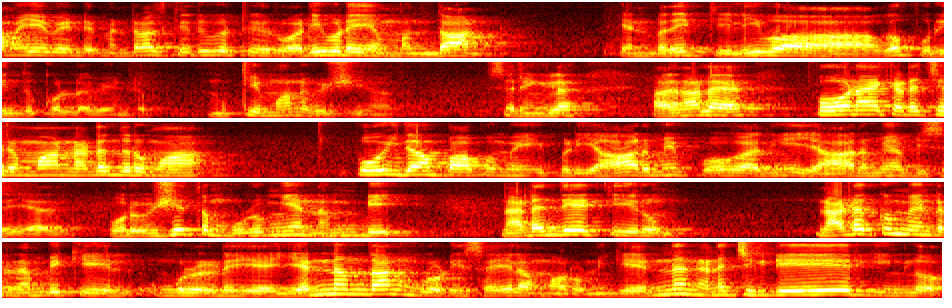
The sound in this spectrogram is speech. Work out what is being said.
அமைய வேண்டும் என்றால் திருவற்றியூர் வடிவுடையம்மன் தான் என்பதை தெளிவாக புரிந்து கொள்ள வேண்டும். முக்கியமான விஷயம் அது. சரிங்களா? அதனால் போனால் கிடச்சிருமா நடந்துருமா? போய் தான் பார்ப்போமே. இப்படி யாருமே போகாதீங்க. யாருமே அப்படி செய்யாது ஒரு விஷயத்தை முழுமையாக நம்பி நடந்தே தீரும். நடக்கும் என்ற நம்பிக்கையில் உங்களுடைய எண்ணம் தான் உங்களுடைய செயலாக மாறும். நீங்கள் என்ன நினச்சிக்கிட்டே இருக்கீங்களோ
